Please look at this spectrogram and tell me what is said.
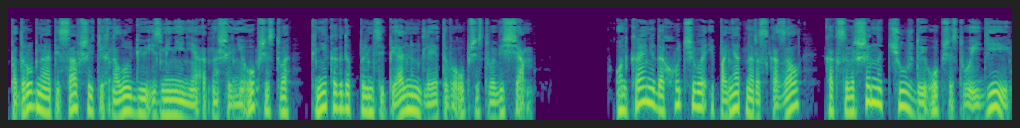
подробно описавший технологию изменения отношений общества к некогда принципиальным для этого общества вещам. Он крайне доходчиво и понятно рассказал, как совершенно чуждые обществу идеи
